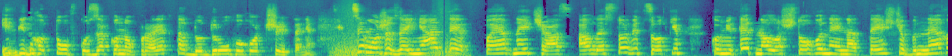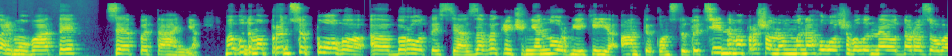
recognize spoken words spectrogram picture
і підготовку законопроекту до другого читання. Це може зайняти певний час, але 100% комітет налаштований на те, щоб не гальмувати. Це питання. Ми будемо принципово е, боротися за виключення норм, які є антиконституційними, про що ми наголошували неодноразово,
